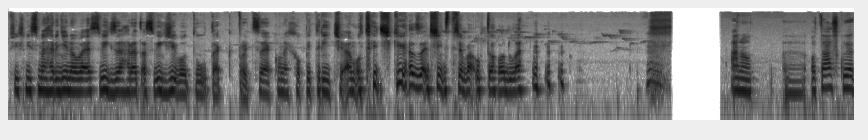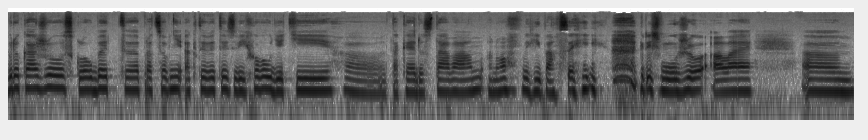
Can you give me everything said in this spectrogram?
Všichni jsme hrdinové svých zahrad a svých životů, tak proč se jako nechopit rýče a motičky a začít třeba u tohohle. ano, otázku, jak dokážu skloubit eh, pracovní aktivity s výchovou dětí, eh, také dostávám. Ano, vyhýbám se jí, když můžu, ale um,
